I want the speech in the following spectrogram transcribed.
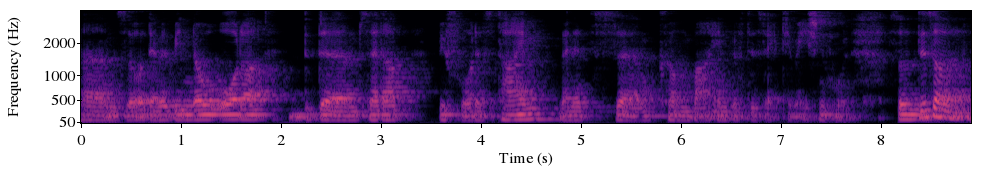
um, so there will be no order the, set up before this time when it's um, combined with this activation rule. So these are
